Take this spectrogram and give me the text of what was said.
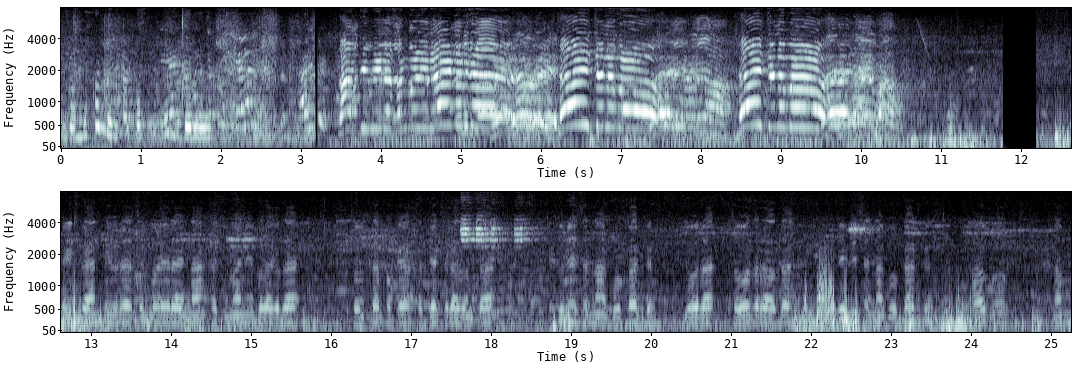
ಯುವ ಮುಖಂಡರು ಉಪಸ್ಥಿತರಿದ್ದರು. ಕ್ರಾಂತಿವೀರ ಸಂಗೊಳ್ಳಿ ರಾಯಣ್ಣ ಅಭಿಮಾನಿ ಬಳಗದ ಸಂಸ್ಥಾಪಕ ಅಧ್ಯಕ್ಷರಾದಂಥ ಸುರೇಶಣ್ಣ ಗೋಕಾಕ್ ಇವರ ಸಹೋದರಾದ ಜಗದೀಶಣ್ಣ ಗೋಕಾಕ್ ಹಾಗೂ ನಮ್ಮ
